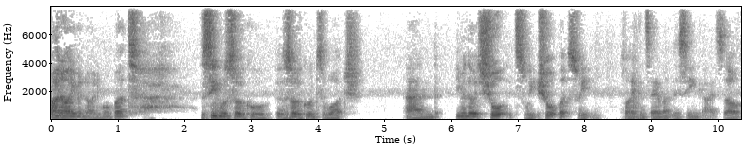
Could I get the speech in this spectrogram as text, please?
I don't even know anymore, but the scene was so cool. It was so good to watch, and even though it's short, it's sweet. Short but sweet. That's what I can say about this scene, guys. So,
